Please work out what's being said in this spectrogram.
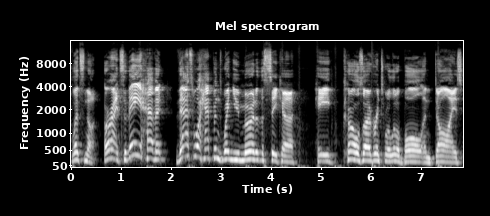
Let's not. Alright, so there you have it. That's what happens when you murder the Seeker. He curls over into a little ball and dies.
